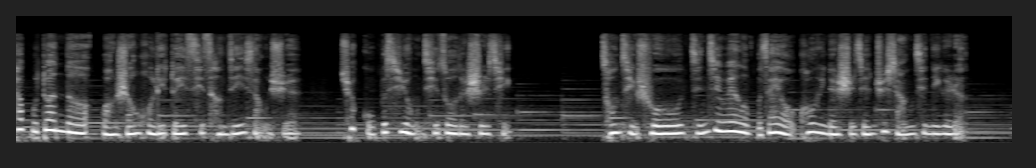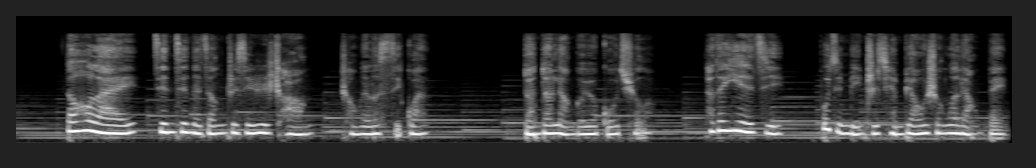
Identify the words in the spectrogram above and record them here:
他不断的往生活里堆砌曾经想学却鼓不起勇气做的事情。从起初仅仅为了不再有空余的时间去想起那个人，到后来渐渐的将这些日常成为了习惯。短短两个月过去了，他的业绩不仅比之前飙升了两倍，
